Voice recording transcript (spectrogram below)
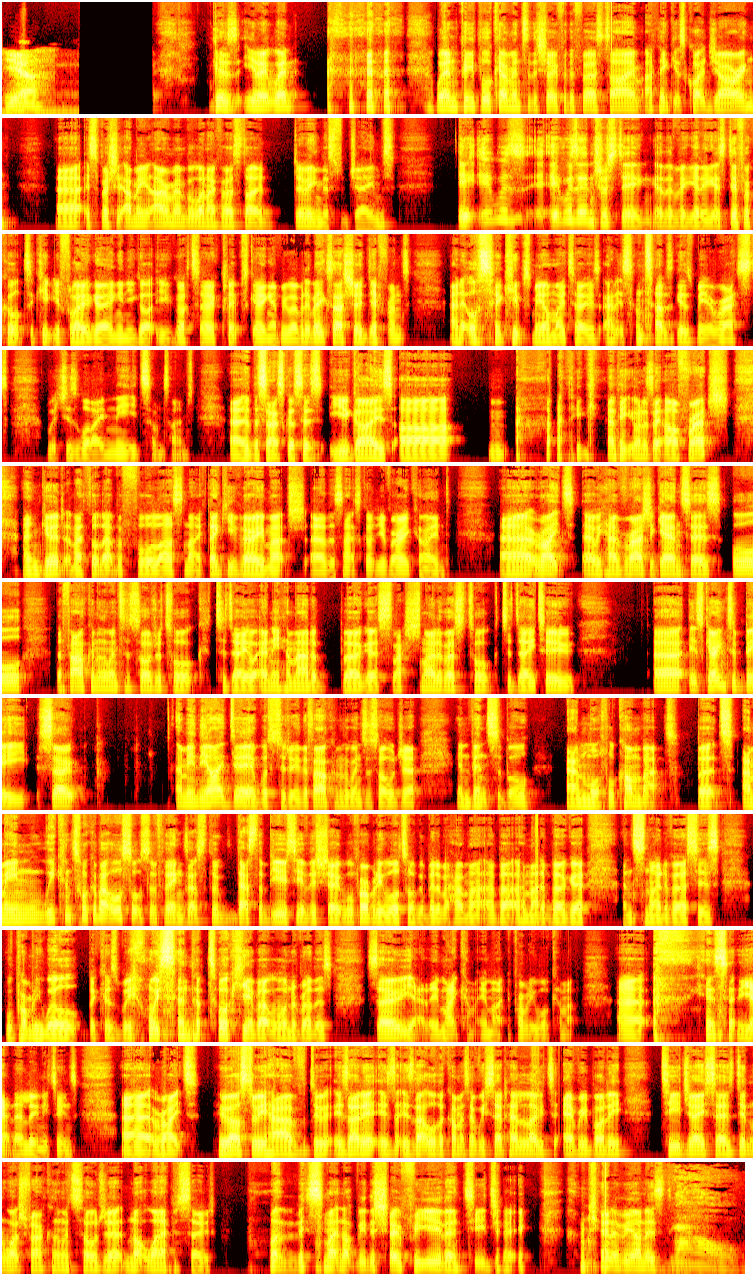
Yeah. because you know when when people come into the show for the first time, I think it's quite jarring. Uh, especially, I mean, I remember when I first started doing this with James. It, it was it was interesting at the beginning. It's difficult to keep your flow going, and you got you got uh, clips going everywhere. But it makes our show different, and it also keeps me on my toes, and it sometimes gives me a rest, which is what I need sometimes. Uh, the Saxco says, "You guys are." I think I think you want to say are fresh and good, and I thought that before last night. Thank you very much, uh, the Snacks God. You're very kind. Uh, right, uh, we have Raj again says all the Falcon and the Winter Soldier talk today, or any Hamada Burger slash Snyderverse talk today too. Uh, it's going to be so. I mean, the idea was to do the Falcon and the Winter Soldier, Invincible, and Mortal Kombat. But I mean, we can talk about all sorts of things. That's the that's the beauty of this show. We'll probably will talk a bit about Hama, about Hamada Burger and Snyderverse. We'll probably will because we always end up talking about Warner Brothers. So yeah, they might come. It might it probably will come up. Uh, yeah, they're Looney Tunes. Uh, right. Who else do we have? Do is that it? Is is that all the comments? Have we said hello to everybody? TJ says didn't watch Falcon and the Winter Soldier. Not one episode. Well, this might not be the show for you then, TJ. I'm gonna be honest. Wow.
